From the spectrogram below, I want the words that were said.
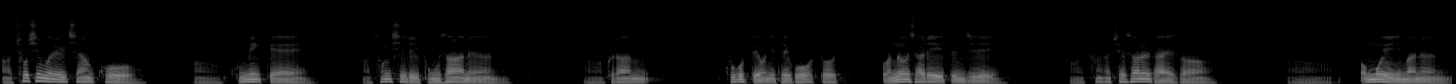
어, 초심을 잃지 않고 어, 국민께 어, 성실히 봉사하는 어, 그런 구급대원이 되고 또 어느 자리에 있든지 어, 항상 최선을 다해서 어, 업무에 임하는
